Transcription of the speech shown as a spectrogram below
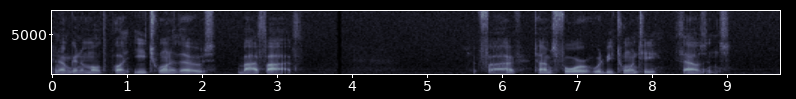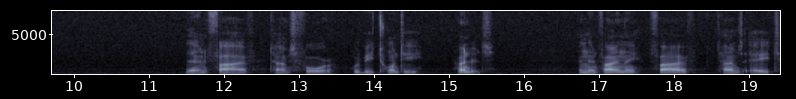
And I'm going to multiply each one of those by 5. So 5 times 4 would be 20 thousands. Then 5 times 4 would be 20 hundreds. And then finally, 5 times 8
